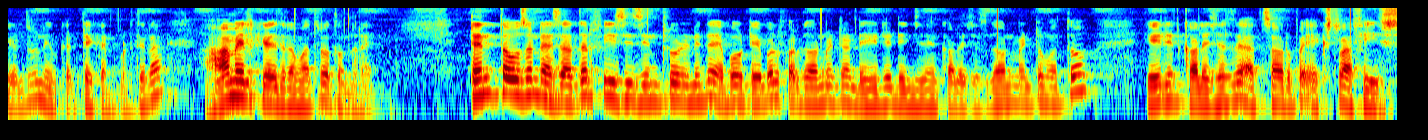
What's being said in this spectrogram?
ಕೇಳಿದ್ರು ನೀವು ಕಟ್ಟೆ ಕಟ್ಬಿಡ್ತೀರಾ? ಆಮೇಲೆ ಕೇಳಿದ್ರೆ ಮಾತ್ರ ತೊಂದರೆ. Ten thousand as other fees is included in the above table for government and aided engineering colleges government ಮತ್ತು ಏಡೆಡ್ ಕಾಲೇಜಸ್ಗೆ ಹತ್ತು ಸಾವಿರ ರೂಪಾಯಿ ಎಕ್ಸ್ಟ್ರಾ ಫೀಸ್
